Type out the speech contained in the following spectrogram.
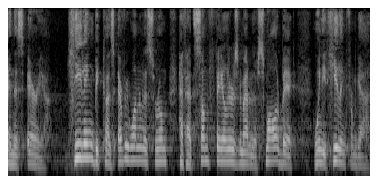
in this area? Healing because everyone in this room have had some failures, no matter they're small or big. We need healing from God.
